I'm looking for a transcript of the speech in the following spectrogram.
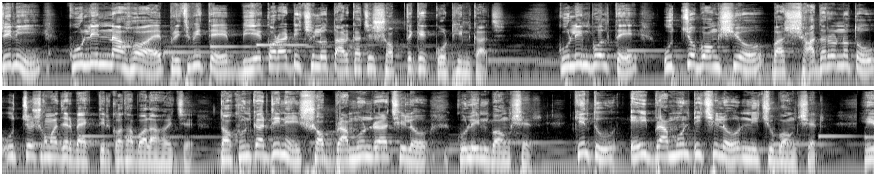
তিনি কুলিন না হয় পৃথিবীতে বিয়ে করাটি ছিল তার কাছে সবথেকে কঠিন কাজ। কুলিন বলতে উচ্চ বংশীয় বা সাধারণত উচ্চ সমাজের ব্যক্তির কথা বলা হয়েছে। তখনকার দিনে সব ব্রাহ্মণরা ছিল কুলিন বংশের, কিন্তু এই ব্রাহ্মণটি ছিল নিচু বংশের। He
